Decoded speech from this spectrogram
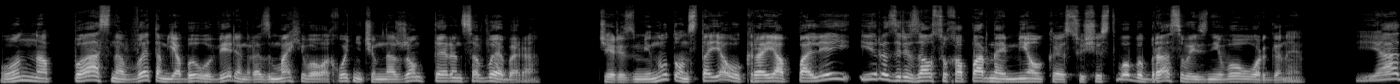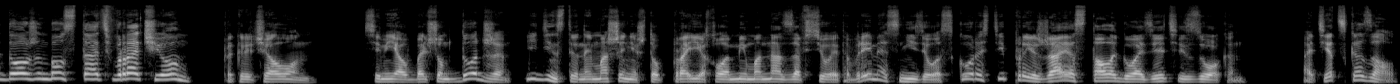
Он опасно, в этом я был уверен, размахивал охотничьим ножом Терренса Вебера. Через минуту он стоял у края полей и разрезал сухопарное мелкое существо, выбрасывая из него органы. «Я должен был стать врачом», – прокричал он. Семья в большом додже, единственной машине, что проехала мимо нас за все это время, снизила скорость и, проезжая, стала глазеть из окон. Отец сказал,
